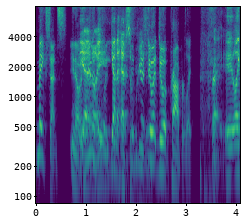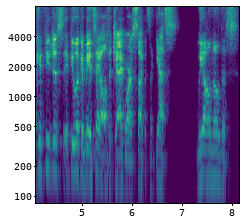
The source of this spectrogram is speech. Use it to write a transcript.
makes sense. You know, yeah, no, you it, gotta have some reason. Do it, do it properly. Right. Eh, like if you just if you look at me and say, "Oh, the Jaguars suck," it's like, yes, we all know this.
